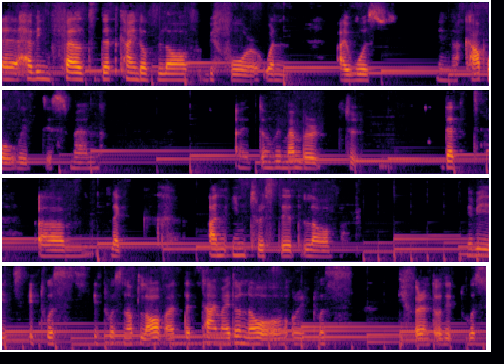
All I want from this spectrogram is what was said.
uh, having felt that kind of love before when i was in a couple with this man. I don't remember to, that um, like uninterested love. Maybe it was it was not love at that time. I don't know or it was different or it was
